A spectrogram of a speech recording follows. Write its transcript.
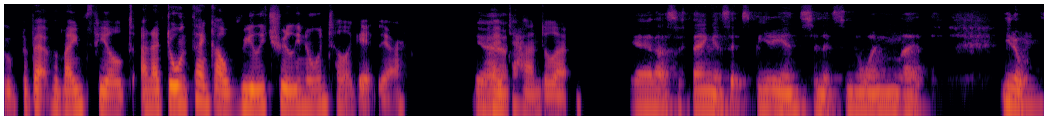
a bit of a minefield, and I don't think I'll really truly know until I get there. Yeah, how to handle it. Yeah, that's the thing. It's experience, and it's knowing that you know. Mm.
